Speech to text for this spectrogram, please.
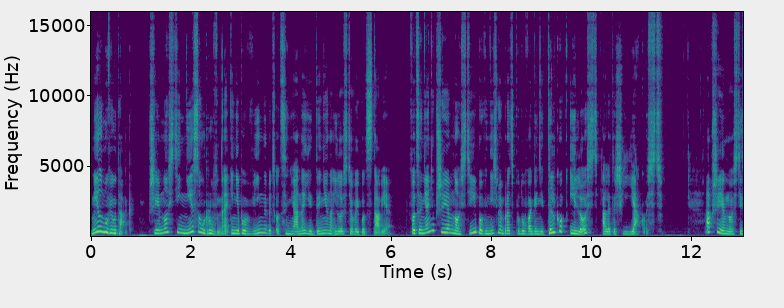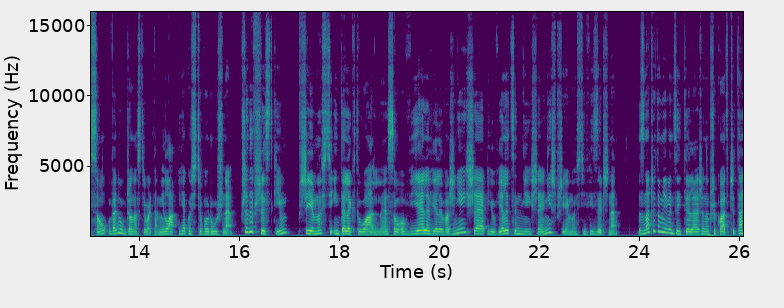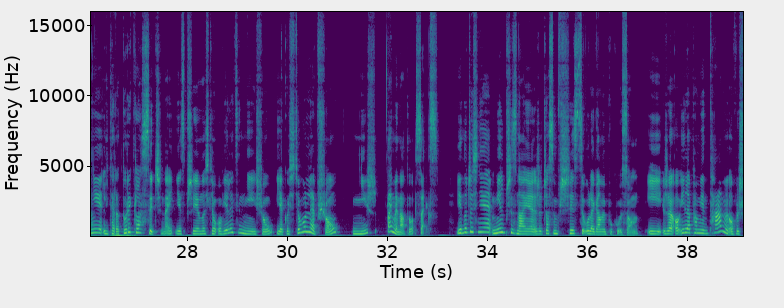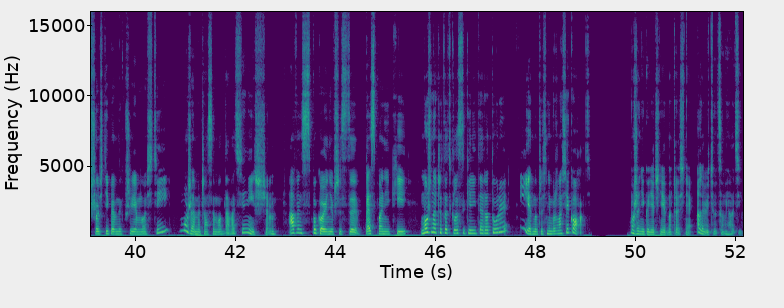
Mill mówił tak – Przyjemności nie są równe i nie powinny być oceniane jedynie na ilościowej podstawie. W ocenianiu przyjemności powinniśmy brać pod uwagę nie tylko ilość, ale też jakość. A przyjemności są, według Johna Stewarta Milla, jakościowo różne. Przede wszystkim przyjemności intelektualne są o wiele, wiele ważniejsze i o wiele cenniejsze niż przyjemności fizyczne. Znaczy to mniej więcej tyle, że na przykład czytanie literatury klasycznej jest przyjemnością o wiele cenniejszą i jakościowo lepszą niż, dajmy na to, seks. Jednocześnie Mill przyznaje, że czasem wszyscy ulegamy pokusom i że o ile pamiętamy o wyższości pewnych przyjemności, możemy czasem oddawać się niższym. A więc spokojnie wszyscy, bez paniki, można czytać klasyki literatury i jednocześnie można się kochać. Może niekoniecznie jednocześnie, ale wiecie o co mi chodzi.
